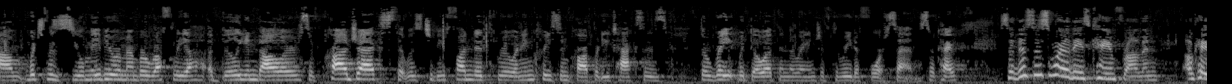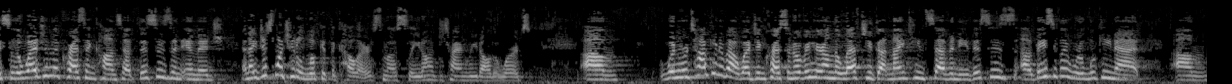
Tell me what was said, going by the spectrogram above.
um, which was, you'll maybe remember, roughly a, a, billion dollars of projects that was to be funded through an increase in property taxes. The rate would go up in the range of three to four cents, okay? So this is where these came from. And, okay, so the wedge and the crescent concept, this is an image, and I just want you to look at the colors mostly. You don't have to try and read all the words. Um, when we're talking about wedge and crescent, over here on the left, you've got 1970. This is uh, basically we're looking at um,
